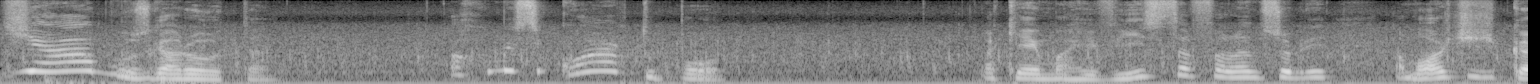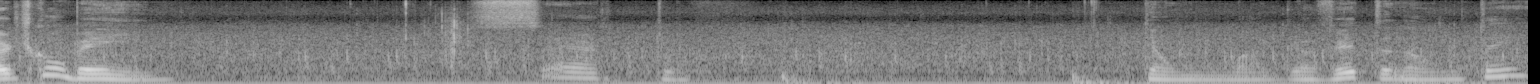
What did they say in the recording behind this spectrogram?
Diabos, garota! Arruma esse quarto, pô! Ok, uma revista falando sobre a morte de Kurt Cobain. Certo. Tem uma gaveta? Não, não tem.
